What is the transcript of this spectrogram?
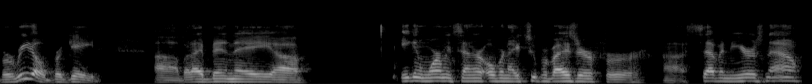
burrito brigade. Uh, but I've been a uh, Egan Warming Center overnight supervisor for uh, seven years now.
